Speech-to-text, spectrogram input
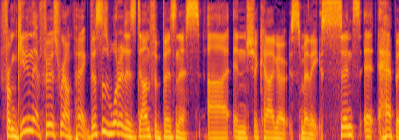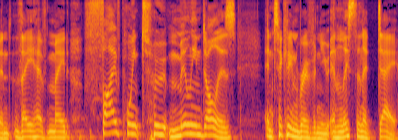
from getting that first round pick, this is what it has done for business uh, in Chicago, Smithy. Since it happened, they have made $5.2 million in ticketing revenue in less than a day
